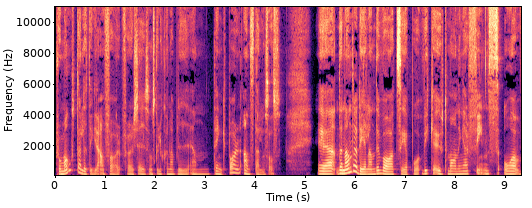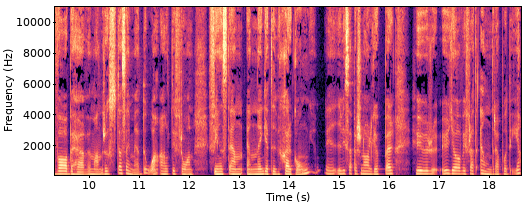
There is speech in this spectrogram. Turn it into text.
promota lite grann för, för tjejer som skulle kunna bli en tänkbar anställd hos oss. Eh, den andra delen det var att se på vilka utmaningar finns och vad behöver man rusta sig med då? Alltifrån finns det en, en negativ jargong i, i vissa personalgrupper? Hur, hur gör vi för att ändra på det?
